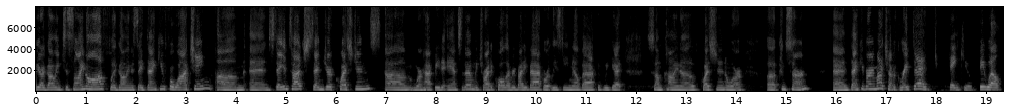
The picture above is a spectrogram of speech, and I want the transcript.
we are going to sign off. We're going to say thank you for watching um, and stay in touch. Send your questions. Um, we're happy to answer them. We try to call everybody back or at least email back if we get some kind of question or uh, concern. And thank you very much. Have a great day. Thank you. Be well.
